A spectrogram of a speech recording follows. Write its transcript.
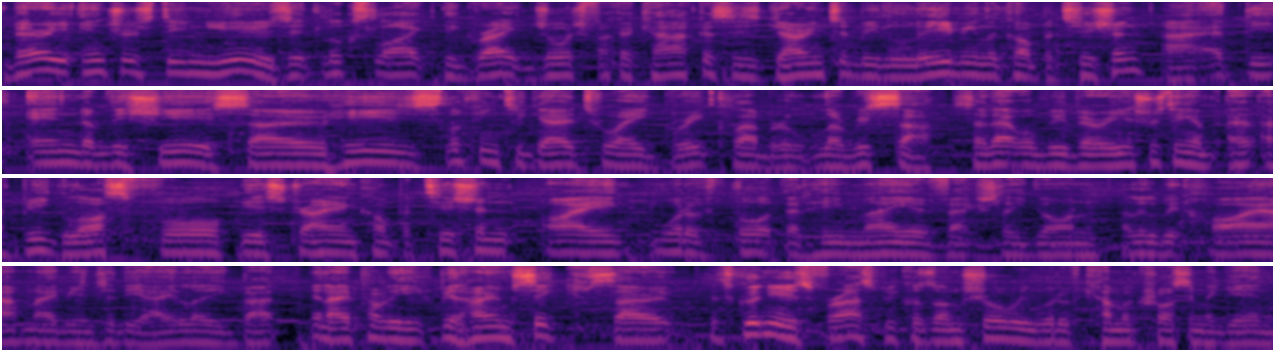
very interesting news, it looks like the great George Fakakakis is going to be leaving the competition uh, at the end of this year. So he's looking to go to a Greek club, Larissa. So that will be very interesting. A, a big loss for the Australian competition. I would have thought that he may have actually gone a little bit higher, maybe into the A League, but you know, probably a bit homesick. So it's good news for us because I'm sure we would have come across him again.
